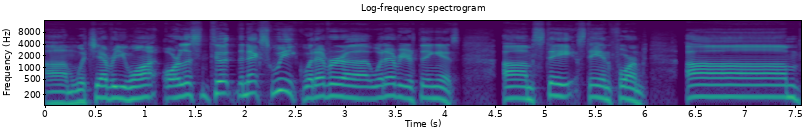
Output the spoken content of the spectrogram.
um, whichever you want, or listen to it the next week, whatever, uh, whatever your thing is. Um, stay, stay informed. Um,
